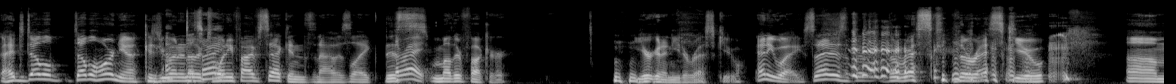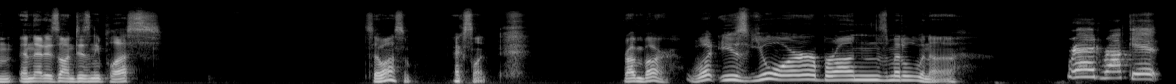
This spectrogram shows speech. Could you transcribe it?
I had to double double horn you because you Oh, went another right. 25 seconds, and I was like, this right. motherfucker. You're gonna need a rescue. Anyway, so that is the, the rescue the rescue. Um, and that is on Disney Plus. So awesome. Excellent. Robyn Bahr, what is your bronze medal winner? Red Rocket.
